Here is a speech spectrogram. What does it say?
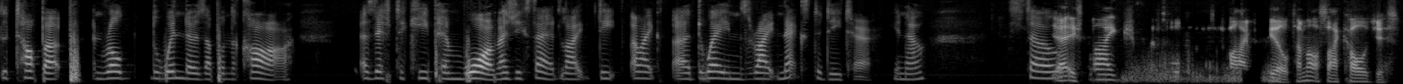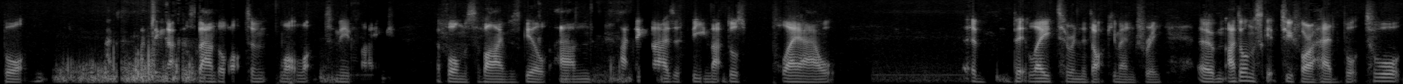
the top up and roll the windows up on the car as if to keep him warm, as you said, like D- like uh, Duane's right next to Dieter, you know. So yeah, it's like survivor's guilt. I'm not a psychologist, but I think that can sound a lot to lot, lot to me like a form of survivor's guilt, and I think that is a theme that does play out a bit later in the documentary. Um, I don't want to skip too far ahead, but toward,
